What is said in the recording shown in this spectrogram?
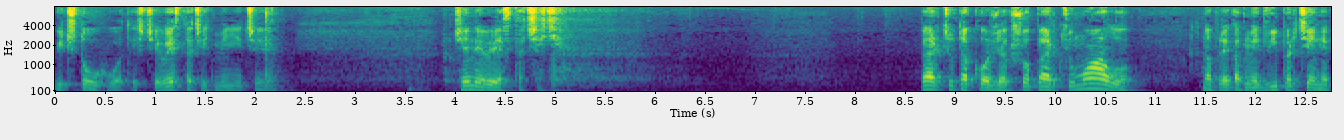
відштовхуватись, чи вистачить мені, чи, чи не вистачить. Перцю також, якщо перцю мало, наприклад, ми дві перчини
